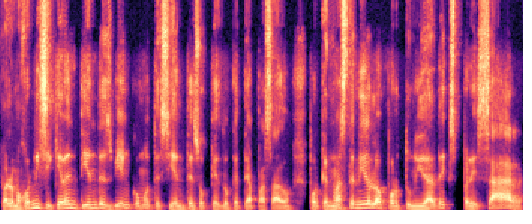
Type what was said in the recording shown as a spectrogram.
Pero a lo mejor ni siquiera entiendes bien cómo te sientes o qué es lo que te ha pasado porque no has tenido la oportunidad de expresar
